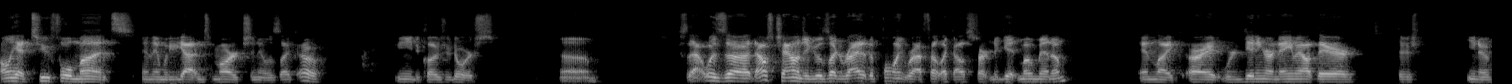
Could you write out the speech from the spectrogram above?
only had two full months and then we got into march and it was like oh you need to close your doors um, so that was uh, that was challenging. It was like right at the point where I felt like I was starting to get momentum, and like, all right, we're getting our name out there. There's, you know,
